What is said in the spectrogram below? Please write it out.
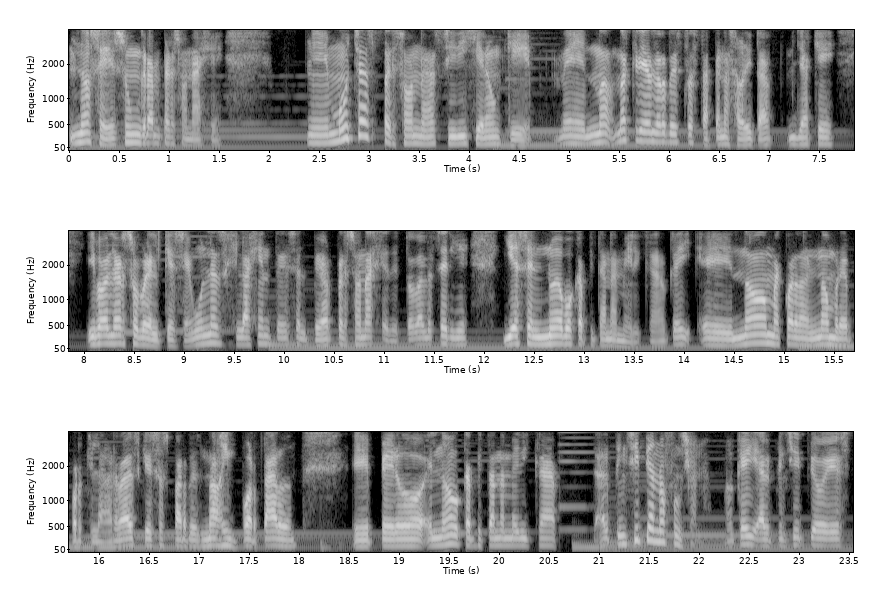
no sé, es un gran personaje. Eh, muchas personas sí dijeron que no, no, quería hablar de esto hasta apenas ahorita, ya que iba a hablar sobre el que según la, gente es el peor personaje de toda la serie y es el nuevo Capitán América, ¿ok? no me acuerdo el nombre porque la verdad es que esas partes no importaron, pero el nuevo Capitán América al principio no funciona, ¿ok? Al principio es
